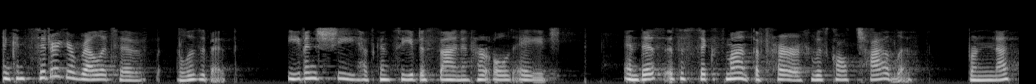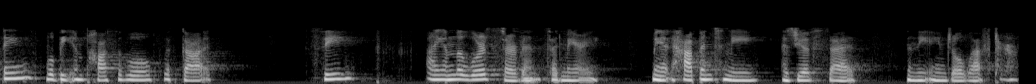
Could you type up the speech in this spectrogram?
And consider your relative, Elizabeth. Even she has conceived a son in her old age. And this is the sixth month of her who is called childless, for nothing will be impossible with God. See, I am the Lord's servant, said Mary. May it happen to me as you have said. And the angel left her.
